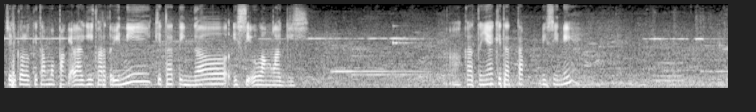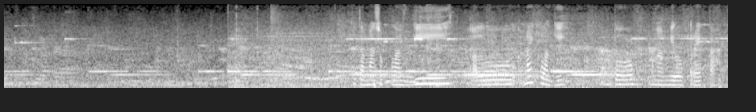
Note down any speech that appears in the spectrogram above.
Jadi kalau kita mau pakai lagi kartu ini kita tinggal isi ulang lagi Nah, kartunya kita tap di sini. Kita masuk lagi lalu naik lagi untuk mengambil kereta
